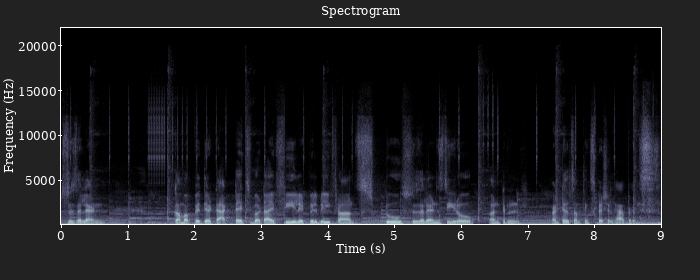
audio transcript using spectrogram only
Switzerland come up with their tactics, but I feel it will be France 2, Switzerland 0 until until something special happens.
